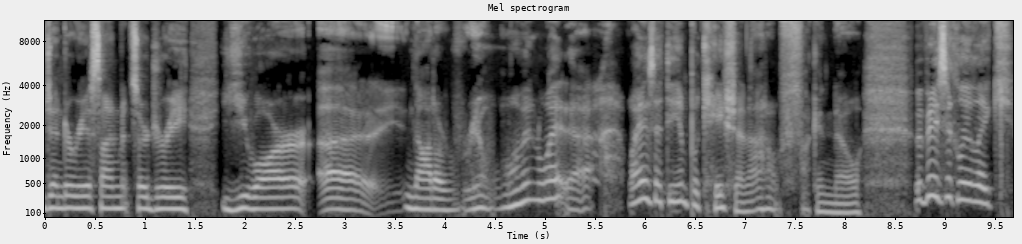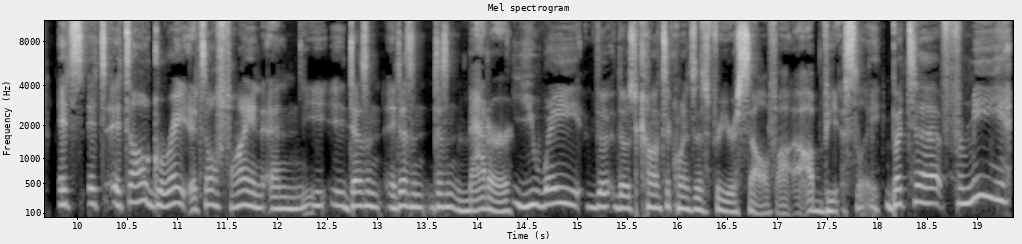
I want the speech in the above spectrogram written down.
gender reassignment surgery, you are uh, not a real woman. What? Uh, why is that the implication? I don't fucking know. But basically, like it's it's it's all great. It's all fine, and it doesn't it doesn't doesn't matter. You weigh the, those consequences for yourself, obviously. But uh, for me,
